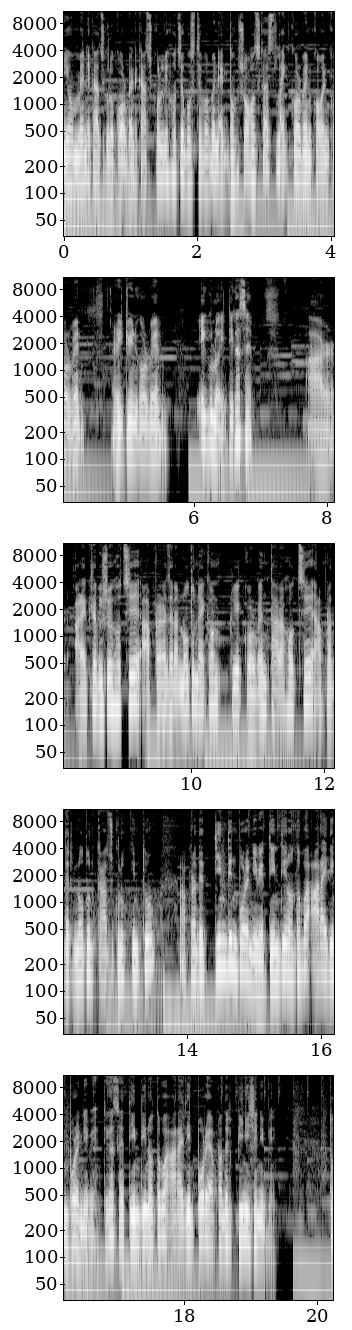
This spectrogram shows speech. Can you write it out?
নিয়ম মেনে কাজগুলো করবেন। পারবেন কাজ করলেই হচ্ছে বুঝতে পারবেন, একদম সহজ কাজ। লাইক করবেন কমেন্ট করবেন রিটুইন করবেন, এগুলোই, ঠিক আছে? আর আরেকটা বিষয় হচ্ছে, আপনারা যারা নতুন অ্যাকাউন্ট ক্রিয়েট করবেন, তারা হচ্ছে আপনাদের নতুন কাজগুলো কিন্তু আপনাদের তিন দিন পরে নেবে। তিন দিন অথবা আড়াই দিন পরে নেবে, ঠিক আছে? তিন দিন অথবা আড়াই দিন পরে আপনাদের ফিনিশে নিবে। তো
